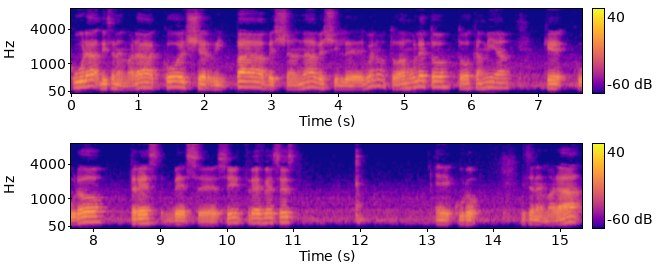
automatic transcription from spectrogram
cura, dice la Emara, kol sheripa veshana veshile. Bueno, todo amuleto, todo camía que curó tres veces, ¿sí? Tres veces eh, curó. Dice la Emara,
